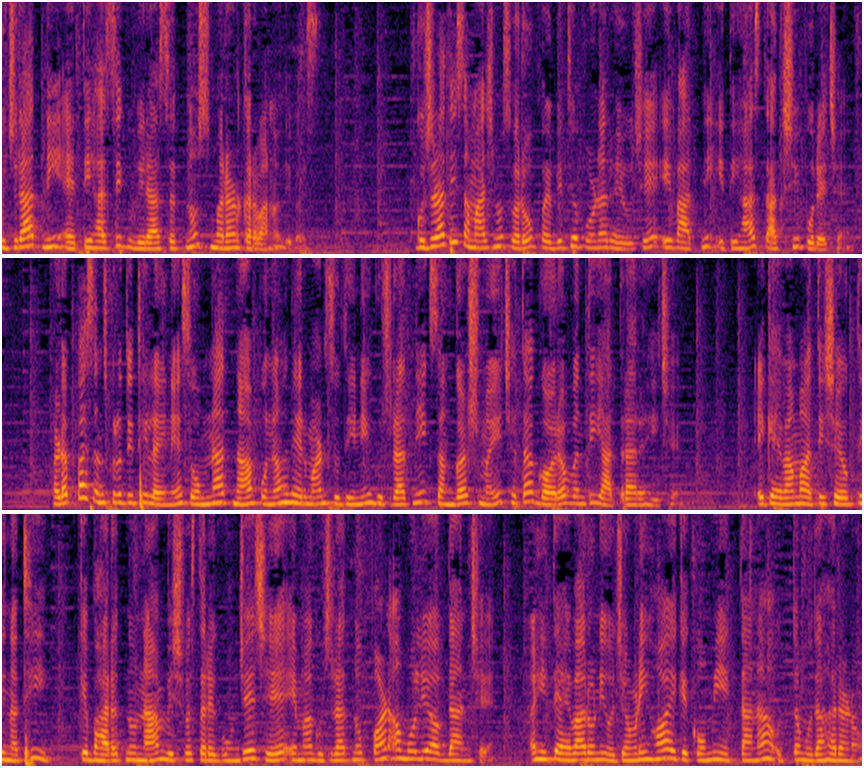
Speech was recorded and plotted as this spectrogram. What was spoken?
ગુજરાતની ઐતિહાસિક વિરાસતનું સ્મરણ કરવાનો દિવસ. ગુજરાતી સમાજનું સ્વરૂપ વૈવિધ્યપૂર્ણ રહ્યું છે એ વાતની ઇતિહાસ સાક્ષી પૂરે છે. હડપ્પા સંસ્કૃતિથી લઈને સોમનાથના પુનઃનિર્માણ સુધીની ગુજરાતની એક સંઘર્ષમય છતાં ગૌરવવંતી યાત્રા રહી છે. એ કહેવામાં અતિશયોક્તિ નથી કે ભારતનું નામ વિશ્વ સ્તરે ગુંજે છે, એમાં ગુજરાતનું પણ અમૂલ્ય અવદાન છે. અહીં તહેવારોની ઉજવણી હોય કે કોમી એકતાના ઉત્તમ ઉદાહરણો.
